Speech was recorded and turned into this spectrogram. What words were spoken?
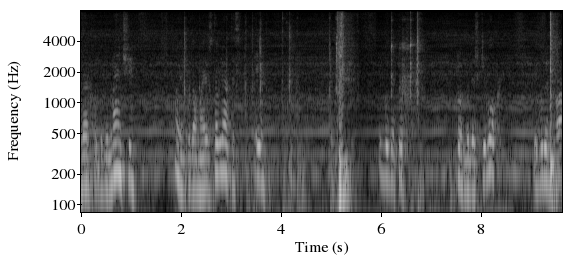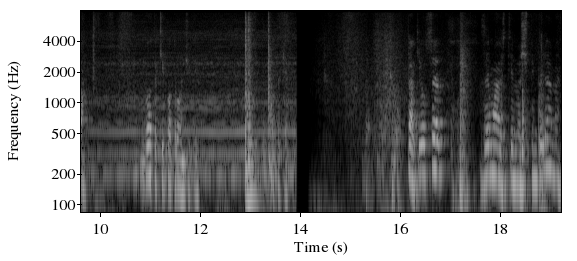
зверху буде менший. Ну, він туди має вставлятись. І буде тут, тут буде шківок і будуть два, два такі патрончики. Отаке. Так, я все займаюся тими шпінделями.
